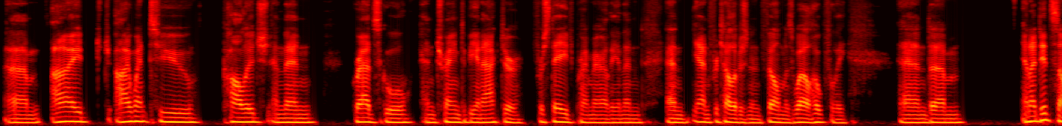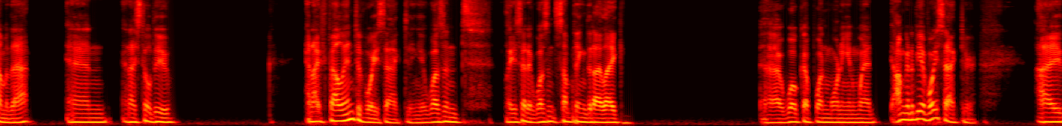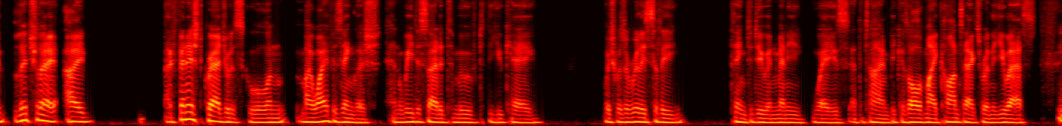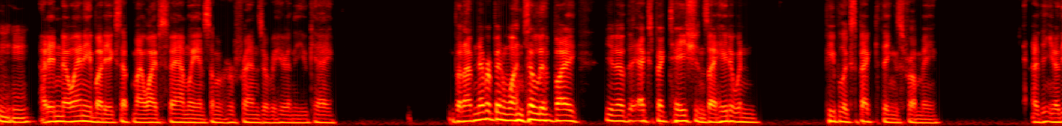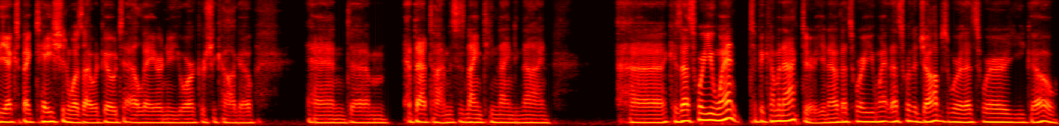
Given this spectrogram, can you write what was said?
Um, I, I went to college and then grad school and trained to be an actor for stage primarily and then, and, and for television and film as well, hopefully. And, um, and I did some of that and, and I still do and I fell into voice acting. It wasn't, like I said, it wasn't something that I like uh, woke up one morning and went, I'm going to be a voice actor. I literally, I, I finished graduate school and my wife is English and we decided to move to the UK, which was a really silly thing to do in many ways at the time because all of my contacts were in the US. Mm-hmm. I didn't know anybody except my wife's family and some of her friends over here in the UK but I've never been one to live by, you know, the expectations. I hate it when people expect things from me. I think, you know, the expectation was I would go to LA or New York or Chicago. And um, at that time, this is 1999, because uh, that's where you went to become an actor. You know, that's where you went. That's where the jobs were. That's where you go.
